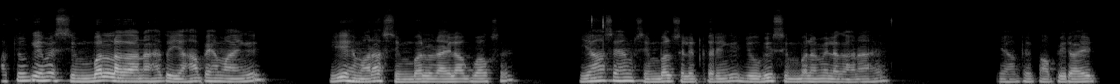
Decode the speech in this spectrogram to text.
अब चूँकि हमें सिंबल लगाना है तो यहाँ पे हम आएँगे. ये हमारा सिंबल डायलॉग बॉक्स है। यहाँ से हम सिंबल सेलेक्ट करेंगे, जो भी सिंबल हमें लगाना है। यहाँ पे कॉपीराइट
